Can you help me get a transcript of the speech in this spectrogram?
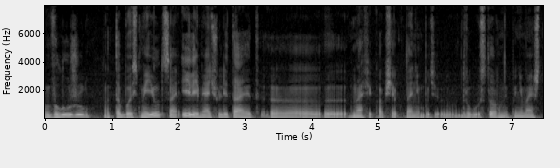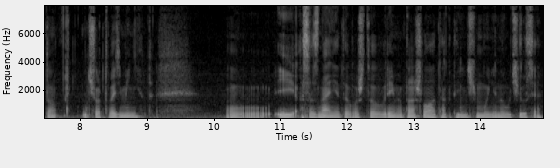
в лужу, над тобой смеются, или мяч улетает э, э, нафиг вообще куда-нибудь в другую сторону, и понимаешь, что черт возьми нет и осознание того, что время прошло, а так ты ничему не научился,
